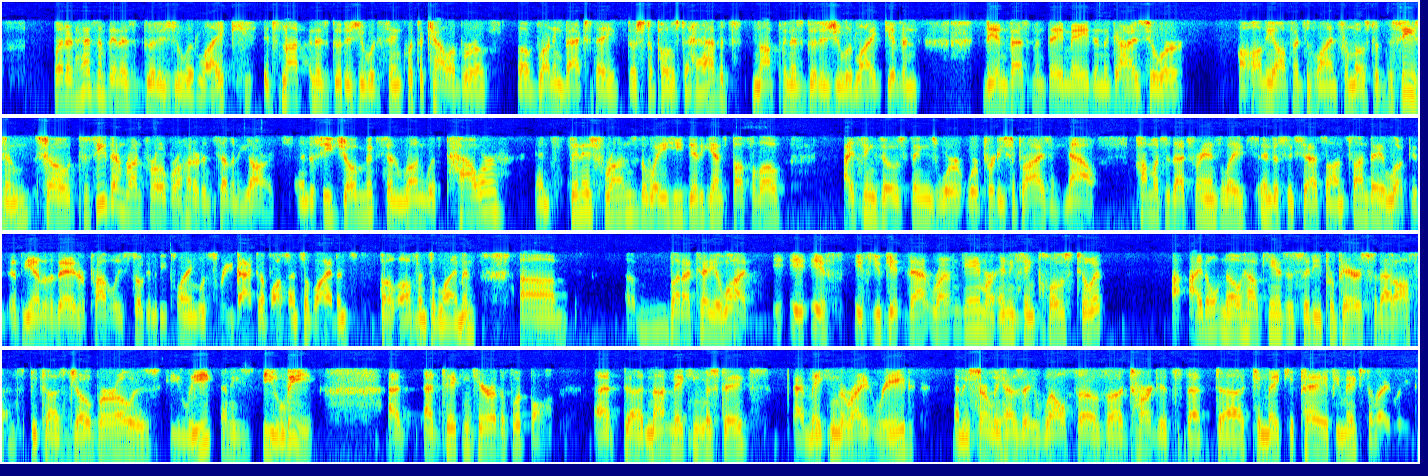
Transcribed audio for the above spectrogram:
but it hasn't been as good as you would like. It's not been as good as you would think with the caliber of, of running backs they, they're supposed to have. It's not been as good as you would like given the investment they made in the guys who were on the offensive line for most of the season. So to see them run for over 170 yards and to see Joe Mixon run with power and finish runs the way he did against Buffalo, I think those things were, were pretty surprising. Now, how much of that translates into success on Sunday? Look, at, at the end of the day, they're probably still going to be playing with three backup offensive linemen. Uh, offensive linemen. Um, but I tell you what, if if you get that run game or anything close to it, I don't know how Kansas City prepares for that offense because Joe Burrow is elite and he's elite at at taking care of the football, at uh, not making mistakes, at making the right read, and he certainly has a wealth of uh, targets that uh, can make you pay if he makes the right read.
